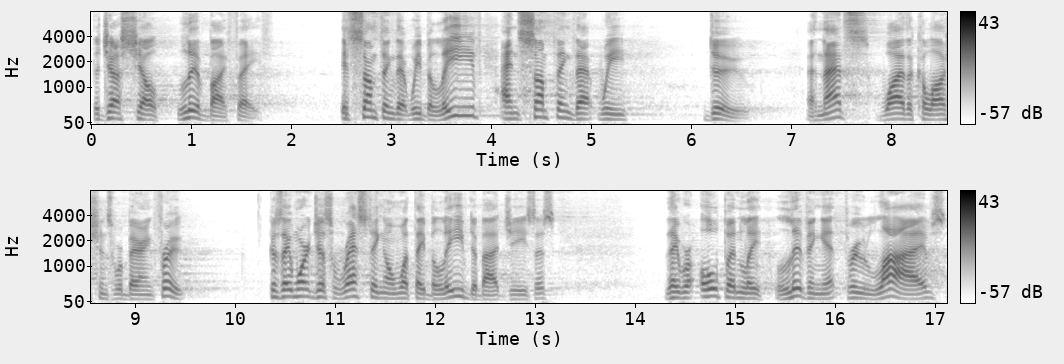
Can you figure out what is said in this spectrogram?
The just shall live by faith. It's something that we believe and something that we do. And that's why the Colossians were bearing fruit. Because they weren't just resting on what they believed about Jesus, they were openly living it through lives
